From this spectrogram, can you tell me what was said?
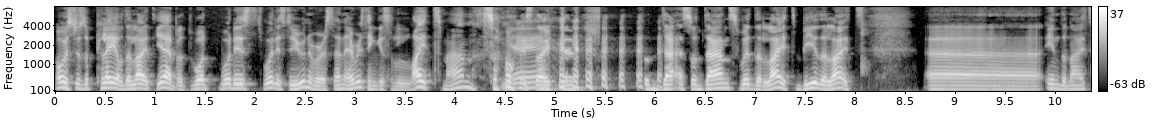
oh, it's just a play of the light. Yeah, but what what is what is the universe? Then everything is light, man. So Yeah, it's like. Uh, so, da- so dance with the light be the light uh in the night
